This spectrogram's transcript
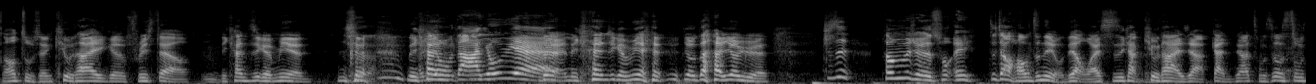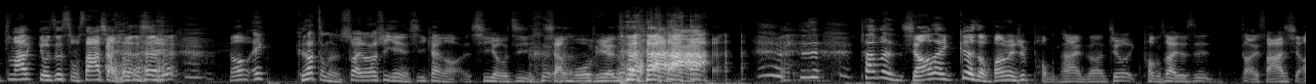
然后主持人 Q 他一个 freestyle，、嗯。你看这个面，你 你看又大又远，对，你看这个面 又大又远，就是他们会觉得说，哎、这家伙好像真的有料，我来试试看，Q 他一下，干，人家怎么这么什他妈给我这手杀小东西，然后哎、可是他长得很帅，让他去演演戏看好了，《西游记》《降魔篇》就是他们想要在各种方面去捧他，你知道吗？就捧出来就是到底杀小，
